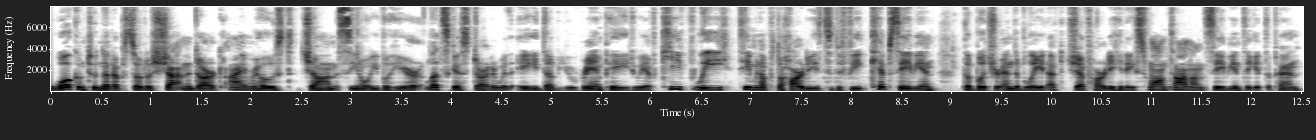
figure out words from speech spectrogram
Welcome to another episode of Shot in the Dark. I am your host, John Cena Evil here. Let's get started with AEW Rampage. We have Keith Lee teaming up with the Hardys to defeat Kip Sabian, the Butcher, and the Blade after Jeff Hardy hit a swanton on Sabian to get the pin.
